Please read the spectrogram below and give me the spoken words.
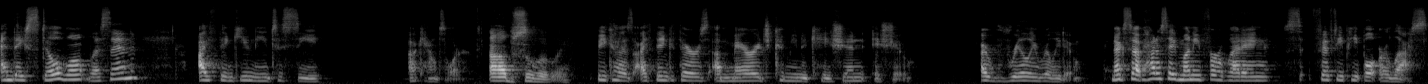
And they still won't listen. I think you need to see a counselor Absolutely. because I think there's a marriage communication issue. I really, really do. Next up, how to save money for a wedding, 50 people or less.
